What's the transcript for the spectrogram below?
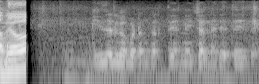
अबे ओ। गीजर का बटन करते हैं नहीं चलने देते इसे।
